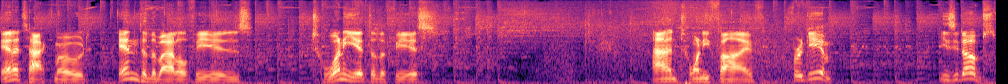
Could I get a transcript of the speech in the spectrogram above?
In attack mode, into the battlefield, 28 to the face, and 25 for a game. Easy dubs.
